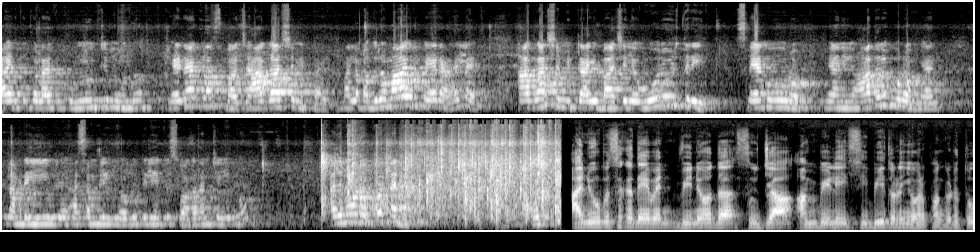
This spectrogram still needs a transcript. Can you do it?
ആയിരത്തി തൊള്ളായിരത്തി തൊണ്ണൂറ്റി മൂന്ന് ഏഴാം ക്ലാസ് ബാച്ച് ആകാശമിട്ടായി. നല്ല മധുരമായ ഒരു പേരാണ് അല്ലേ ആകാശമിഠായി ബാച്ചിലെ ഓരോരുത്തരെയും സ്നേഹപൂർവം ഞാൻ ആദരപൂർവം ഞാൻ നമ്മുടെ ഈ ഒരു അസംബ്ലി യോഗത്തിലേക്ക് സ്വാഗതം ചെയ്യുന്നു. അതിനോടൊപ്പം തന്നെ അനൂപ് സഹദേവൻ വിനോദ് സുജ അമ്പിളി സിബി തുടങ്ങിയവർ പങ്കെടുത്തു.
